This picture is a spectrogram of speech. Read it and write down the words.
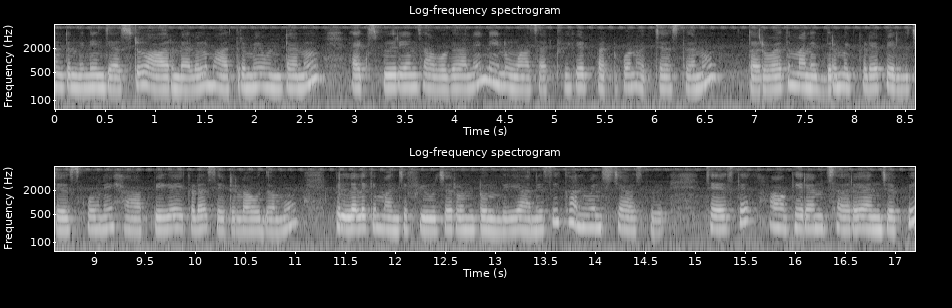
అంటుంది నేను జస్ట్ ఆరు నెలలు మాత్రమే ఉంటాను ఎక్స్పీరియన్స్ అవ్వగానే నేను ఆ సర్టిఫికేట్ పట్టుకొని వచ్చేస్తాను. తర్వాత మన ఇద్దరం ఇక్కడే పెళ్ళి చేసుకొని హ్యాపీగా ఇక్కడ సెటిల్ అవుదాము పిల్లలకి మంచి ఫ్యూచర్ ఉంటుంది అనేసి కన్విన్స్ చేస్తుంది. చేస్తే కిరణ్ సరే అని చెప్పి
